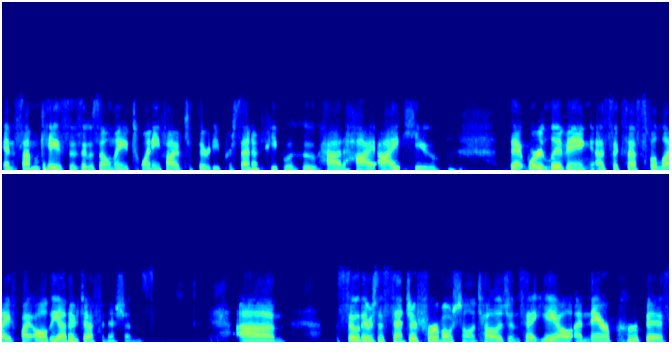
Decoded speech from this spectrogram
in some cases, it was only 25 to 30% of people who had high IQ mm-hmm. that were living a successful life by all the other definitions. Um, so there's a Center for Emotional Intelligence at Yale, and their purpose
